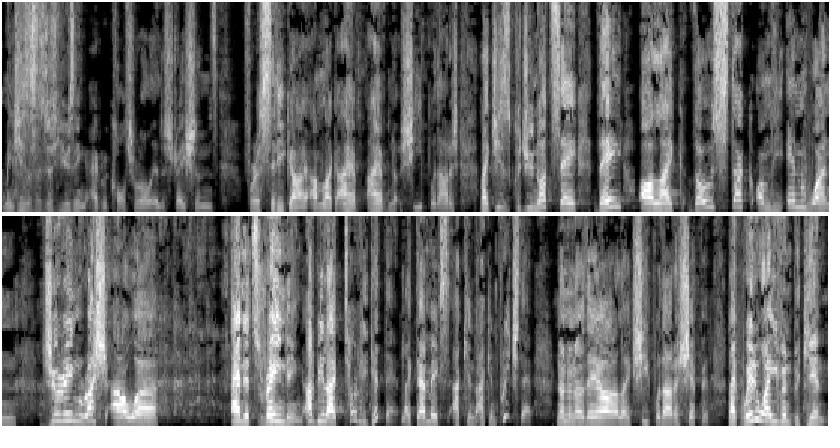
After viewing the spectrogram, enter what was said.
I mean, Jesus is just using agricultural illustrations for a city guy. I'm like, I have, I have no sheep without a, sh-. like Jesus, could you not say they are like those stuck on the N1 during rush hour and it's raining? I'd be like, totally get that. Like that makes, I can, I can preach that. No, no, no, they are like sheep without a shepherd. Like, where do I even begin?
